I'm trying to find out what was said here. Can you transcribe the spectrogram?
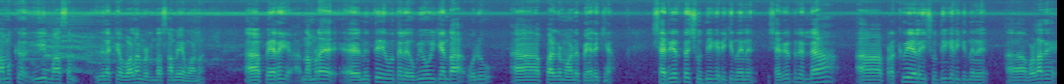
നമുക്ക് ഈ മാസം ഇതിനൊക്കെ വളം ഇടേണ്ട സമയമാണ്. പേര നമ്മുടെ നിത്യജീവിതത്തിൽ ഉപയോഗിക്കേണ്ട ഒരു പഴമാണ് പേരയ്ക്ക. ശരീരത്തെ ശുദ്ധീകരിക്കുന്നതിന് ശരീരത്തിന്റെ എല്ലാ ആ, പ്രക്രിയകളെയും ശുദ്ധീകരിക്കുന്നതിന് വളരെ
